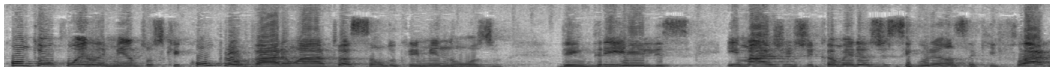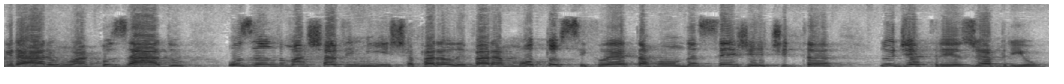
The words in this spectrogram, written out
contou com elementos que comprovaram a atuação do criminoso. Dentre eles, imagens de câmeras de segurança que flagraram o acusado usando uma chave micha para levar a motocicleta Honda CG Titan no dia 3 de abril.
